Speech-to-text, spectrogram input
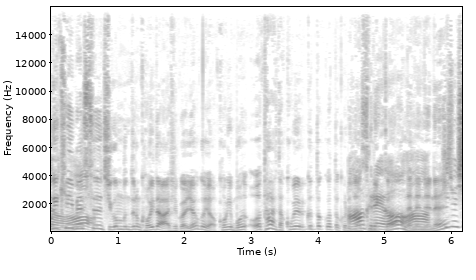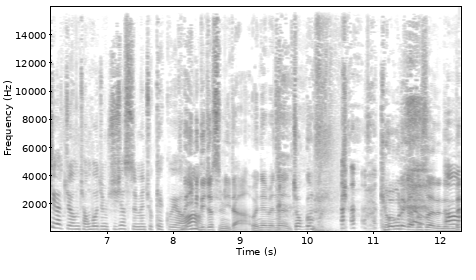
아니, 여기 KBS 직원분들은 거의 다 아실걸요? 그죠? 거기 뭐, 어, 다, 다 고개를 끄덕끄덕 거리지 아, 않습니까? 그래요? 네네네네. 아, 희준 씨가 좀 정보 좀 주셨으면 좋겠고요. 근데 이미 늦었습니다. 왜냐면은 조금 겨울에 갔었어야 됐는데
